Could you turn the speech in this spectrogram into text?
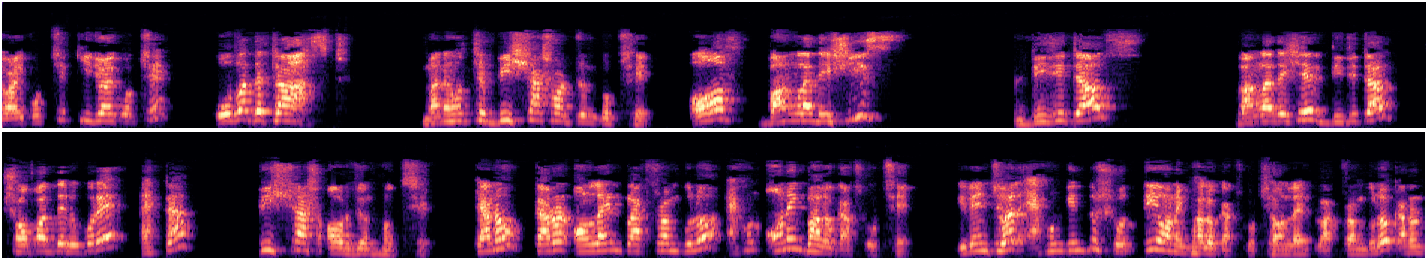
জয় করছে। কি জয় করছে? ওভার দ্য ট্রাস্ট মানে হচ্ছে বিশ্বাস অর্জন করছে। অফ বাংলাদেশিস ডিজিটাল বাংলাদেশের ডিজিটাল শপারদের উপরে একটা বিশ্বাস অর্জন হচ্ছে। কেন? কারণ অনলাইন প্ল্যাটফর্মগুলো এখন অনেক ভালো কাজ করছে। ইভেনচুয়াল এখন কিন্তু সত্যি অনেক ভালো কাজ করছে অনলাইন প্ল্যাটফর্মগুলো, কারণ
